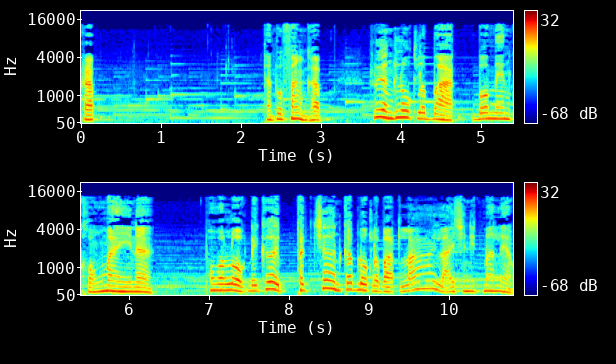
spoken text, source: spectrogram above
ครับ ท่านผู้ฟังครับ เรื่องโรคระบาดบ่แมนของใหม่นะเพราะว่าโลกได้เคยเผชิญกับโรคระบาดหลายหลายชนิดมาแล้ว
